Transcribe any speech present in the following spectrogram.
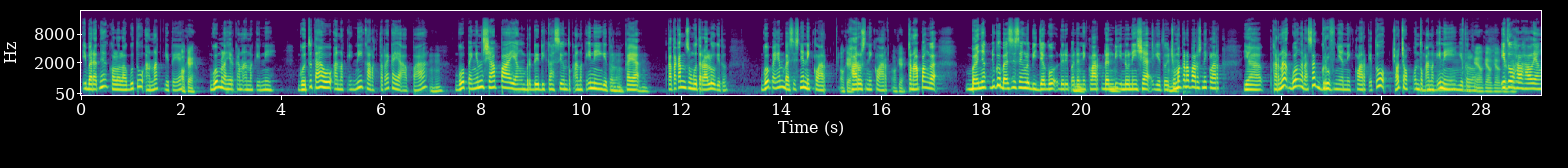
ibaratnya kalau lagu tuh anak gitu ya. Oke. Gue melahirkan anak ini, gue tuh tahu anak ini karakternya kayak apa. Mhm. Gue pengen siapa yang berdedikasi untuk anak ini gitu Mhm. loh. Kayak katakan sungguh terlalu gitu. Gue pengen basisnya Nick Clark, Oke. harus Nick Clark. Oke. Kenapa nggak banyak juga basis yang lebih jago daripada Mhm. Nick Clark dan di Indonesia gitu. Cuma kenapa harus Nick Clark? Ya karena gue ngerasa groove-nya Nick Clark itu cocok untuk anak ini gitu loh. Hmm, oke, oke, oke, itu hal-hal yang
